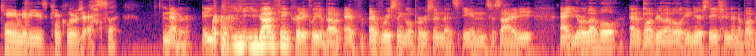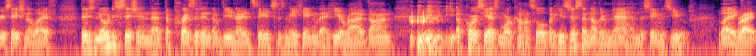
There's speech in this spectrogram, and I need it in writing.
came to these conclusions. Never. You, you got to think critically about every, every single person that's in society at your level, at above your level, in your station, and above your station of life. There's no decision that the president of the United States is making that he arrived on. he, of course, he has more console, but he's just another man, the same as you. Like, right?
